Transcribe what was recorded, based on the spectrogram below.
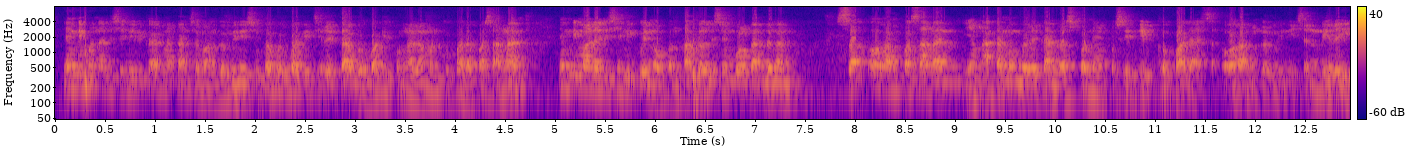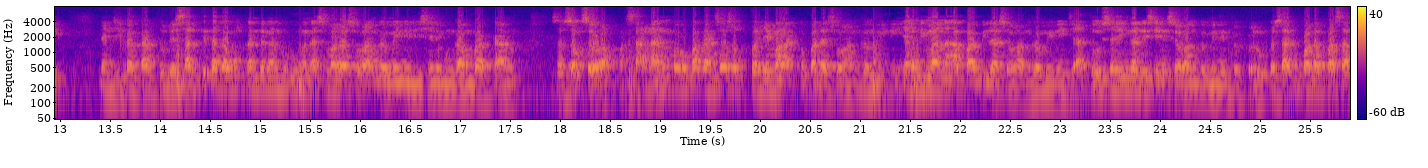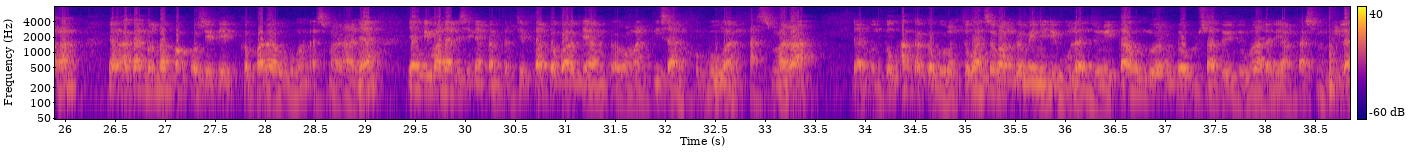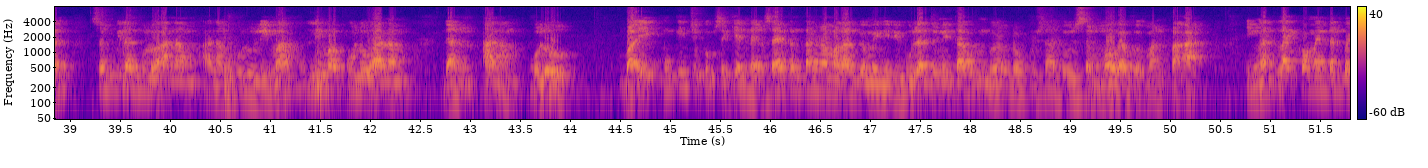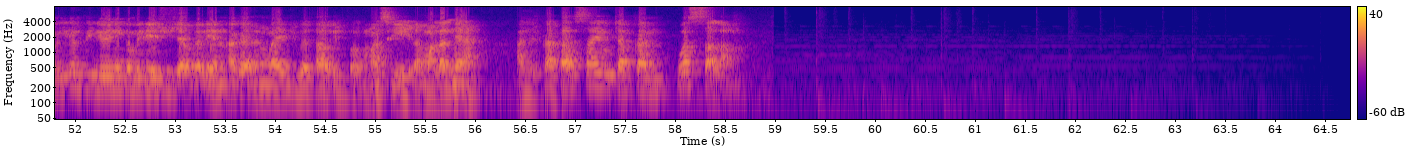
yang di mana di sini dikarenakan seorang Gemini suka berbagi cerita berbagi pengalaman kepada pasangan yang di mana di sini Queen of Pentacle disimbolkan dengan seorang pasangan yang akan memberikan respon yang positif kepada seorang Gemini sendiri. Dan jika kartu desan kita gabungkan dengan hubungan asmara seorang Gemini di sini menggambarkan sosok seorang pasangan merupakan sosok penyemangat kepada seorang Gemini yang di mana apabila seorang Gemini jatuh sehingga di sini seorang Gemini berkeluh kesah kepada pasangan yang akan berdampak positif kepada hubungan asmaranya yang di mana di sini akan tercipta kebahagiaan keromantisan hubungan asmara dan untuk angka keberuntungan seorang Gemini di bulan Juni tahun 2021 itu berada di angka 9, 96, 65, 56, dan 60. Baik, mungkin cukup sekian dari saya tentang ramalan Gemini di bulan Juni tahun 2021. Semoga bermanfaat. Ingat, like, komen, dan bagikan video ini ke media sosial kalian agar yang lain juga tahu informasi ramalannya. Akhir kata, saya ucapkan wassalam.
